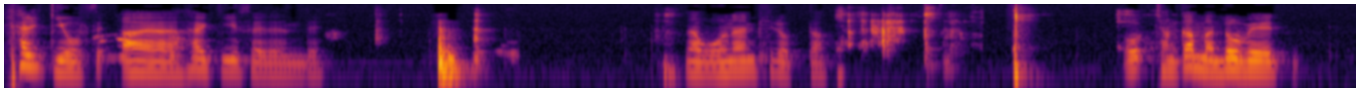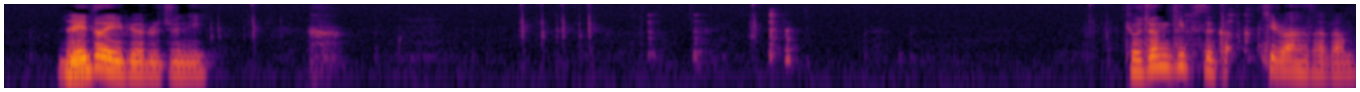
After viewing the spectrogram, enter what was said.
혈기 없어. 아, 혈기 있어야 되는데. 나 원한 필요 없다. 어, 잠깐만. 너 왜 레더 의 별을 주니? 교정 깁스 가- 필요한 사람.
